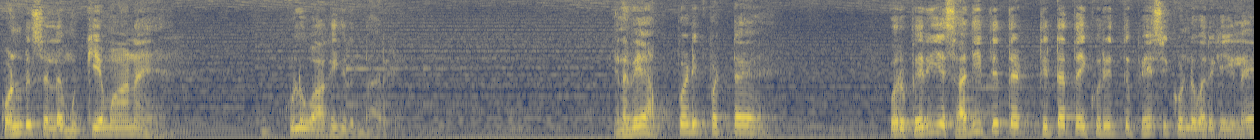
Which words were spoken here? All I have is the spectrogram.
கொண்டு செல்ல முக்கியமான குழுவாக இருந்தார்கள். எனவே அப்படிப்பட்ட ஒரு பெரிய சதி திட்ட திட்டத்தை குறித்து பேசிக்கொண்டு வருகையிலே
